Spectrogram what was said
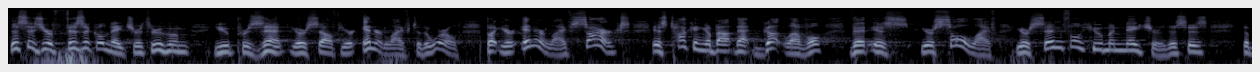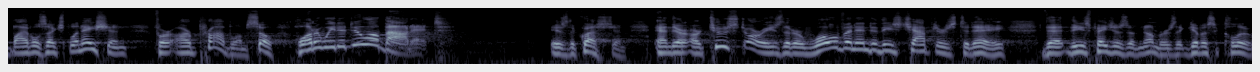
This is your physical nature through whom you present yourself, your inner life to the world. But your inner life, sarx, is talking about that gut level that is your soul life, your sinful human nature. This is the Bible's explanation for our problem. So, what are we to do about it? Is the question. And there are two stories that are woven into these chapters today, that these pages of Numbers that give us a clue.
